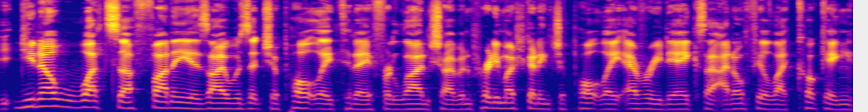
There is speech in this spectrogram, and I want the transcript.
You know what's uh, funny is I was at Chipotle today for lunch. I've been pretty much getting Chipotle every day because I don't feel like cooking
